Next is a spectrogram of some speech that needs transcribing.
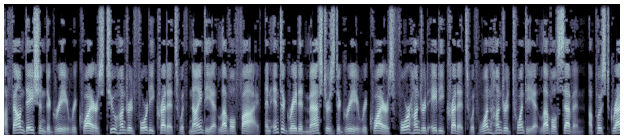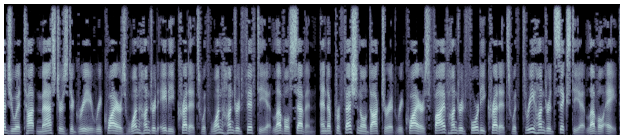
a foundation degree requires 240 credits with 90 at level 5, an integrated master's degree requires 480 credits with 120 at level 7, a postgraduate taught master's degree requires 180 credits with 150 at level 7, and a professional doctorate requires 540 credits with 360 at level level 8.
